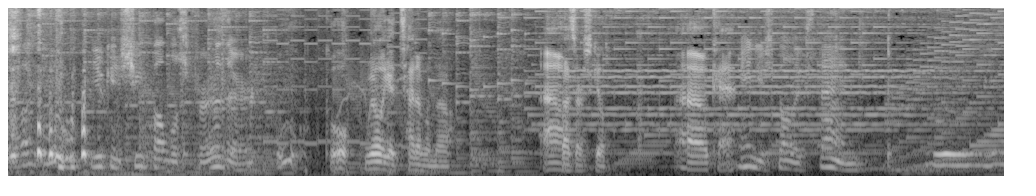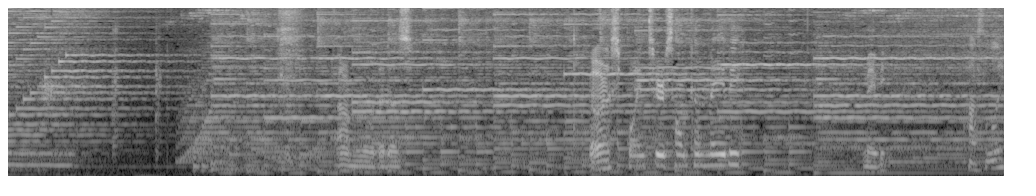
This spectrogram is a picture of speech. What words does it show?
Oh, you can shoot bubbles further. Ooh, cool. We only get 10 of them though. Oh, That's our skill. Oh, okay. And you spelled extend. I don't remember what that does. Bonus points or something, maybe? Maybe. Possibly.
